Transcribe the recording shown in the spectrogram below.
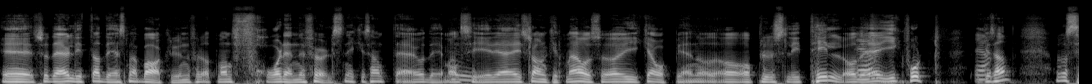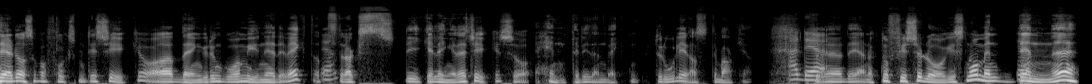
Eh, så det er jo litt av det som er bakgrunnen for at man får denne følelsen. ikke sant? Det er jo det man Mm. sier. Jeg slanket meg, og så gikk jeg opp igjen, og, og, pluss litt til. Og det Ja. gikk fort. Ikke sant? Og Nå ser du også på folk som blir syke, og av den grunn går mye ned i vekt. At Ja. straks de ikke lenger er syke, så henter de den vekten utrolig raskt tilbake igjen. Er det det, det er nok noe fysiologisk nå, men Ja. denne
